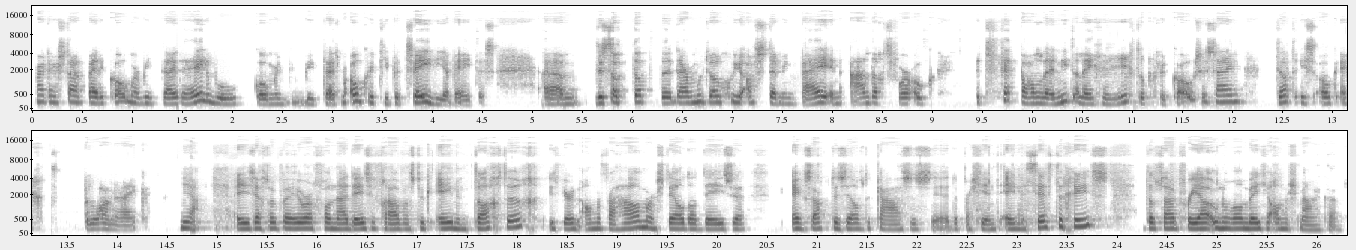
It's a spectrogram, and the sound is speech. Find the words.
Maar daar staat bij de comorbiditeit een heleboel comorbiditeit, maar ook weer type 2 diabetes. Um, dus dat, dat, daar moet wel goede afstemming bij en aandacht voor ook het vet behandelen en niet alleen gericht op glucose zijn. Dat is ook echt belangrijk. Ja, en je zegt ook wel heel erg van, nou deze vrouw was natuurlijk 81, is weer een ander verhaal, maar stel dat deze exact dezelfde casus, eh, de patiënt 61 is, dat zou het voor jou ook nog wel een beetje anders maken.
